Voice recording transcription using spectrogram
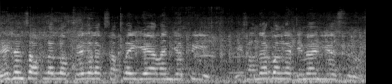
రేషన్ షాపులలో పేదలకు సప్లై చేయాలని చెప్పి ఈ సందర్భంగా డిమాండ్ చేస్తున్నాం.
